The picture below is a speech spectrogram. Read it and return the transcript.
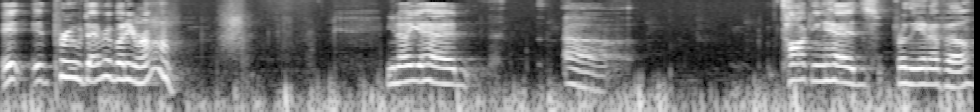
it it proved everybody wrong. You know, you had uh, talking heads for the NFL.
